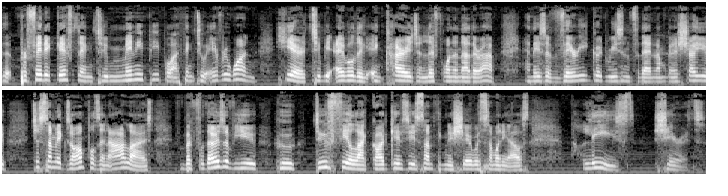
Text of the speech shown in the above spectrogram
the prophetic gifting to many people, I think to everyone here, to be able to encourage and lift one another up. And there's a very good reason for that. And I'm going to show you just some examples in our lives. But for those of you who do feel like God gives you something to share with somebody else, please share it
